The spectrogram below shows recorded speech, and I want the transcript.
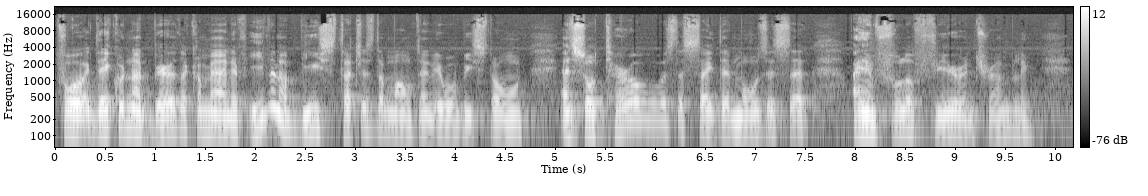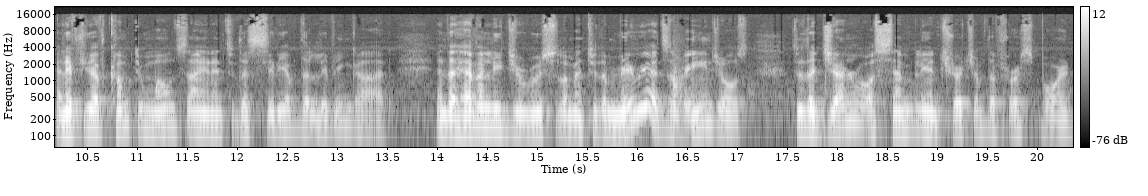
For they could not bear the command, if even a beast touches the mountain, it will be stoned. And so terrible was the sight that Moses said, I am full of fear and trembling. And if you have come to Mount Zion and to the city of the living God, and the heavenly Jerusalem, and to the myriads of angels, to the general assembly and church of the firstborn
